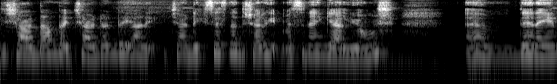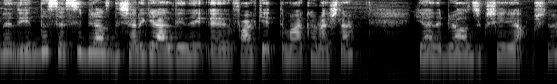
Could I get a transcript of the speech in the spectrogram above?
dışarıdan da içeriden de yani içerideki sesin dışarı gitmesini engelliyormuş. E, deneyimlediğimde sesi biraz dışarı geldiğini e, fark ettim arkadaşlar. Yani birazcık şey yapmışlar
